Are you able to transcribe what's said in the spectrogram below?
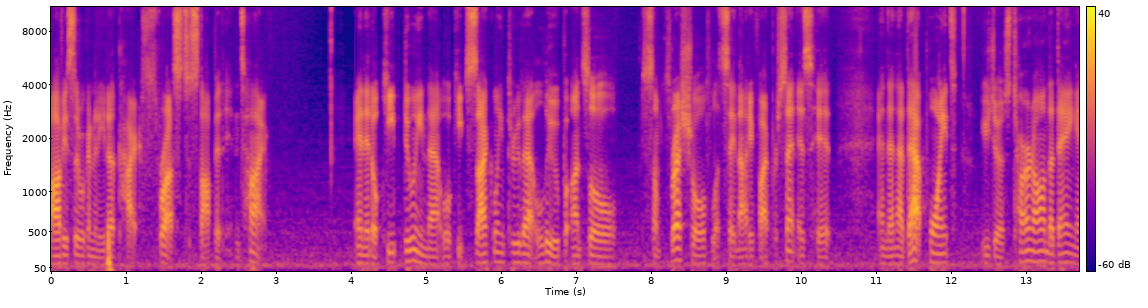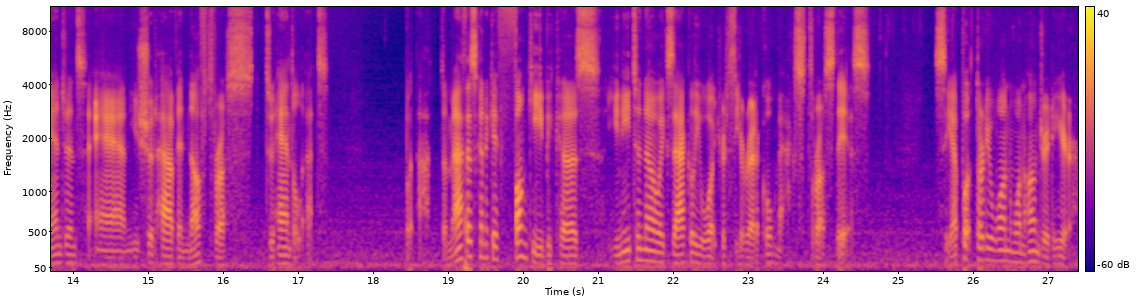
Obviously, we're going to need a higher thrust to stop it in time. And it'll keep doing that. We'll keep cycling through that loop until some threshold, let's say 95% is hit. And then at that point, you just turn on the dang engines and you should have enough thrust to handle that. But the math is going to get funky because you need to know exactly what your theoretical max thrust is. See, I put 31100 here.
